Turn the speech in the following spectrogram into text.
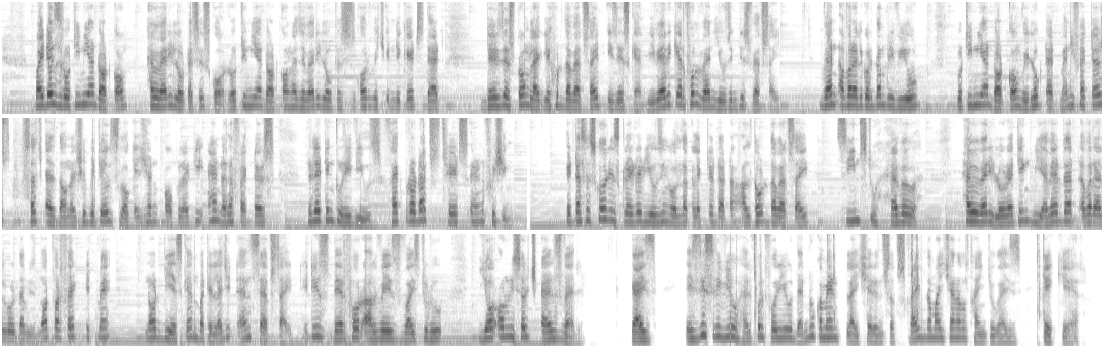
Why does Rotimia.com have a very low trust score? Rotimia.com has a very low trust score which indicates that there is a strong likelihood the website is a scam. Be very careful when using this website. When our algorithm reviewed Rotimia.com, we looked at many factors such as the ownership details, location, popularity, and other factors relating to reviews, fake products, threats, and phishing. A test score is created using all the collected data. Although the website seems to have a have a very low rating, be aware that our algorithm is not perfect. It may not be a scam but a legit and safe site. It is therefore always wise to do your own research as well. Guys, is this review helpful for you? Then do comment, like, share and subscribe to my channel. Thank you guys. Take care.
